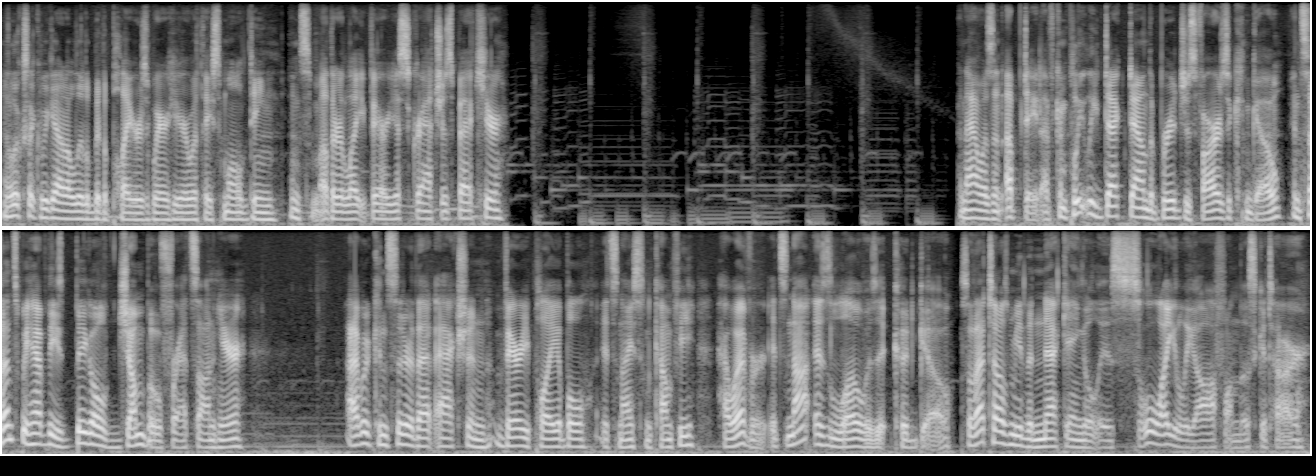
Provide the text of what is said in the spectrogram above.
It looks like we got a little bit of player's wear here with a small ding and some other light various scratches back here. Now as an update, I've completely decked down the bridge as far as it can go, and since we have these big old jumbo frets on here, I would consider that action very playable. It's nice and comfy. However, it's not as low as it could go. So that tells me the neck angle is slightly off on this guitar.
